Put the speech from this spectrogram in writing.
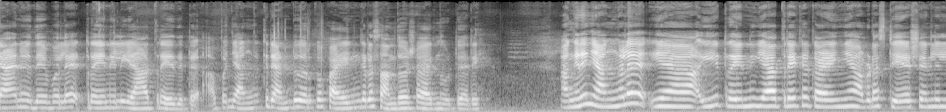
ഞാനും ഇതേപോലെ ട്രെയിനിൽ യാത്ര ചെയ്തിട്ട്. അപ്പോൾ ഞങ്ങൾക്ക് രണ്ടുപേർക്കും ഭയങ്കര സന്തോഷമായിരുന്നു കൂട്ടുകാരെ. അങ്ങനെ ഞങ്ങൾ ഈ ട്രെയിൻ യാത്രയൊക്കെ കഴിഞ്ഞ് അവിടെ സ്റ്റേഷനിൽ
